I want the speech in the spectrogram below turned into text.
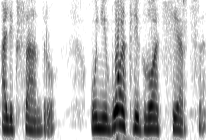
Александру. У него отлегло от сердца.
